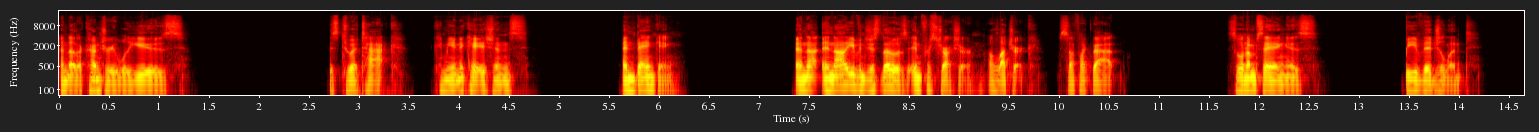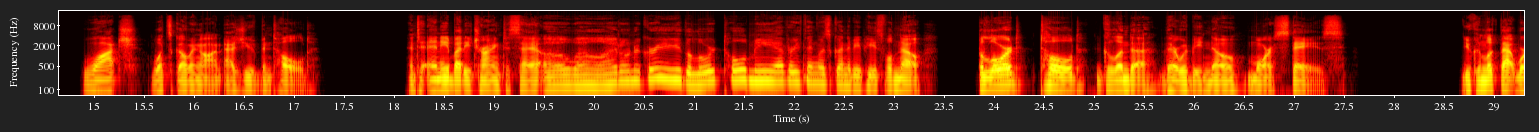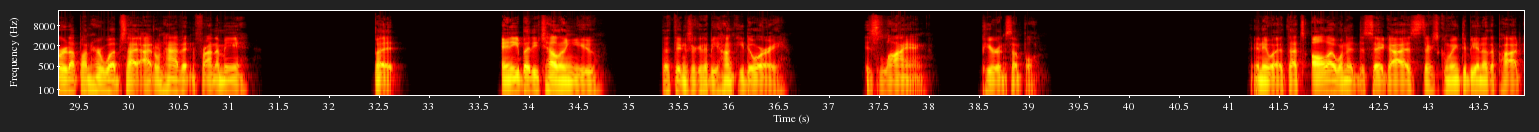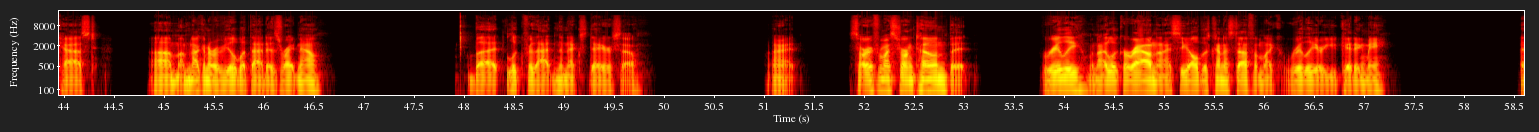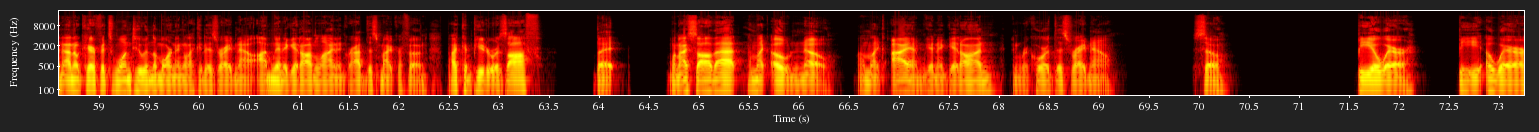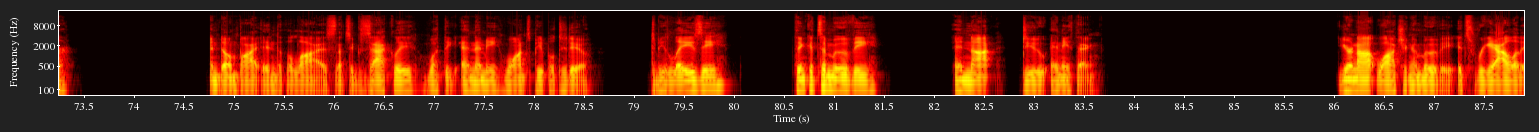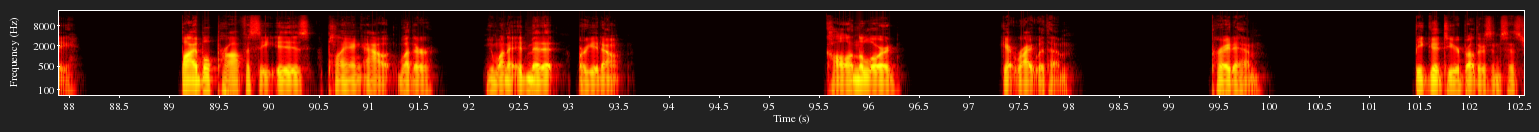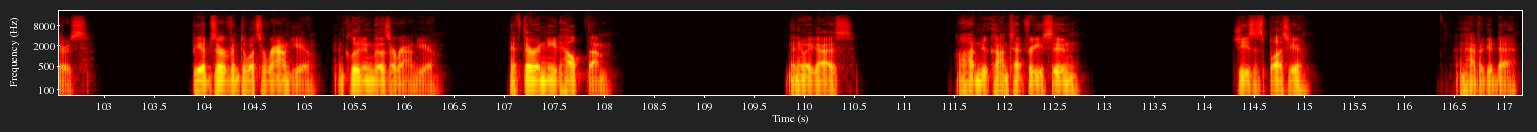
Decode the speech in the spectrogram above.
another country will use is to attack communications and banking. And not, and not even just those, infrastructure, electric, stuff like that. So, what I'm saying is be vigilant. Watch what's going on as you've been told. And to anybody trying to say, oh, well, I don't agree. The Lord told me everything was going to be peaceful. No, the Lord told Glinda there would be no more stays. You can look that word up on her website. I don't have it in front of me. But anybody telling you that things are going to be hunky dory is lying, pure and simple. Anyway, that's all I wanted to say, guys. There's going to be another podcast. Um, I'm not going to reveal what that is right now, but look for that in the next day or so. All right. Sorry for my strong tone, but really, when I look around and I see all this kind of stuff, I'm like, really? Are you kidding me? And I don't care if it's 1, 2 in the morning like it is right now. I'm going to get online and grab this microphone. My computer was off, but when I saw that, I'm like, oh no. I'm like, I am going to get on and record this right now. So be aware. Be aware. And don't buy into the lies. That's exactly what the enemy wants people to do to be lazy, think it's a movie, and not do anything. You're not watching a movie, it's reality. Bible prophecy is playing out, whether you want to admit it or you don't. Call on the Lord, get right with Him, pray to Him, be good to your brothers and sisters, be observant to what's around you, including those around you. If they're in need, help them. Anyway, guys, I'll have new content for you soon. Jesus bless you, and have a good day.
